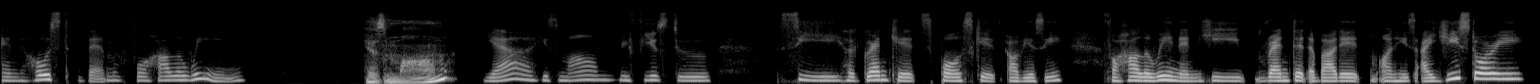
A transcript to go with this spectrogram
and host them for Halloween. His mom? Yeah, his mom refused to see her grandkids, Paul's kids, obviously, for Halloween. And he ranted about it on his IG story.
